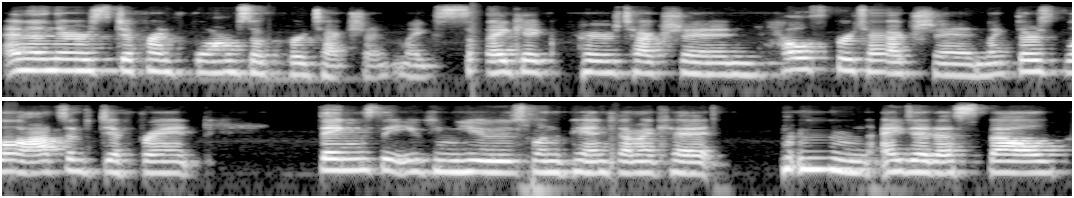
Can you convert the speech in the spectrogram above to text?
and then there's different forms of protection, like psychic protection, health protection. Like there's lots of different things that you can use when the pandemic hit. I did a spell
